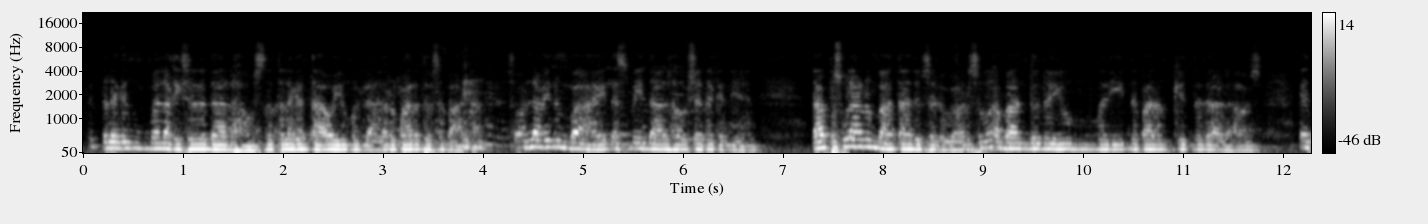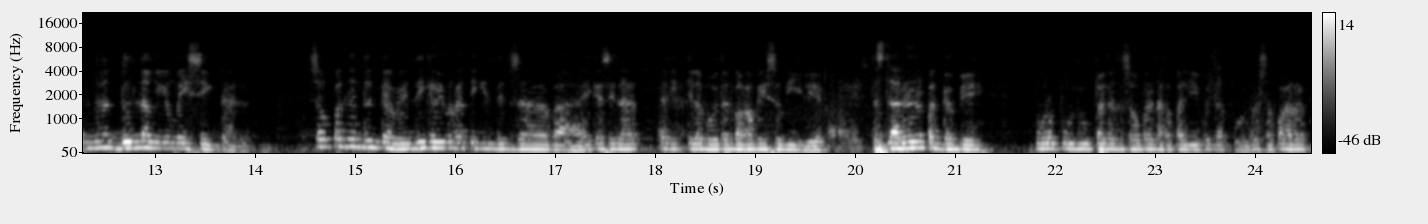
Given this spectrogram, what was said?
Talagang malaki siya na dollhouse na talagang tao yung maglalaro para daw sa bata. So ang laki ng bahay, tapos may dollhouse siya na ganyan. Tapos wala nang bata doon sa lugar. So abandon na yung maliit na parang cute na dollhouse. And doon lang yung may signal. So pag nandun kami, hindi kami makatingin din sa bahay kasi lahat nakikilabutan baka may sumilip. Tapos lalo na paggabi, puro puno pa ng sobrang nakapalibot na puno. So parang,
